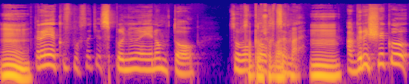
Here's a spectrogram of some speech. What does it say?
mm. který jako v podstatě splňuje jenom to, co, co toho chceme. Mm. A když jako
